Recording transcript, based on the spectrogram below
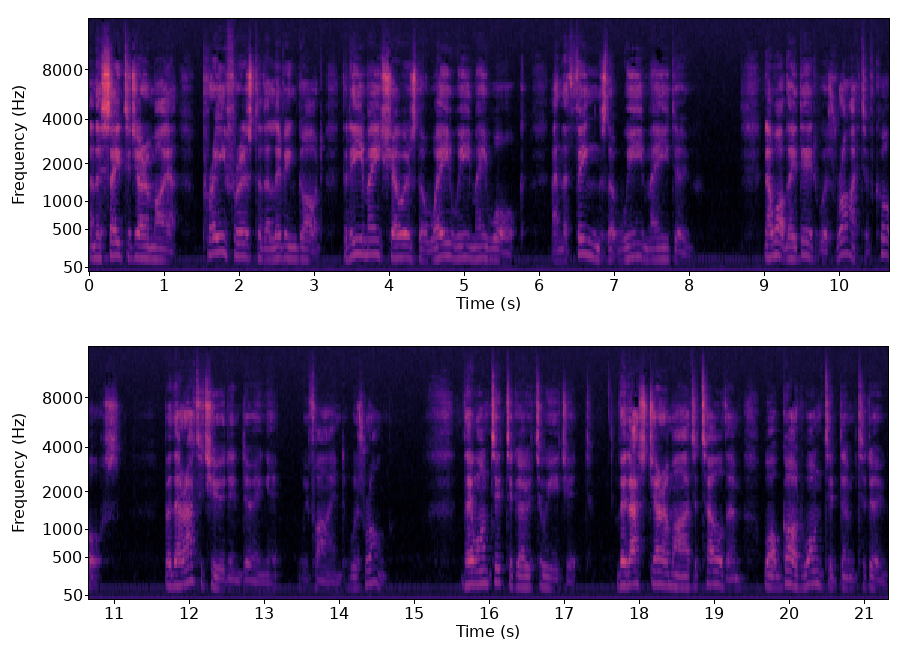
And they say to Jeremiah, Pray for us to the living God, that he may show us the way we may walk, and the things that we may do. Now what they did was right, of course, but their attitude in doing it, we find, was wrong. They wanted to go to Egypt. They'd asked Jeremiah to tell them what God wanted them to do.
